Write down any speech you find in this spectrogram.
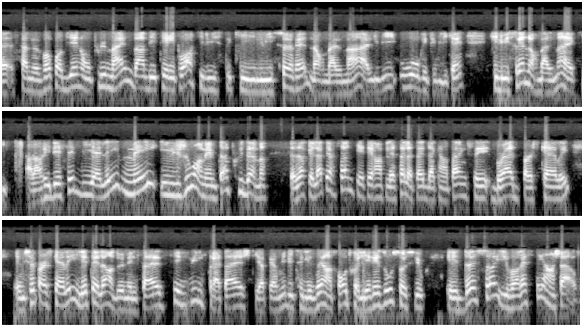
Euh, ça ne va pas bien non plus, même dans des territoires qui lui, qui lui seraient normalement, à lui ou aux républicains, qui lui seraient normalement acquis. Alors, il décide d'y aller, mais il joue en même temps prudemment. C'est-à-dire que la personne qui a été remplacée à la tête de la campagne, c'est Brad Parscale. Et M. Parscale, il était là en 2016. C'est lui le stratège qui a permis d'utiliser, entre autres, les réseaux sociaux. Et de ça, il va rester en charge.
